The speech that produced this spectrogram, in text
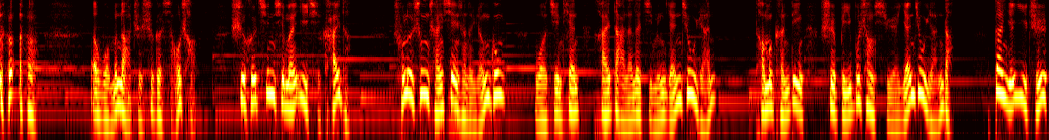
呃，我们那只是个小厂，是和亲戚们一起开的。除了生产线上的员工，我今天还带来了几名研究员，他们肯定是比不上雪研究员的，但也一直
